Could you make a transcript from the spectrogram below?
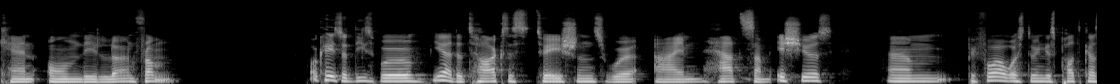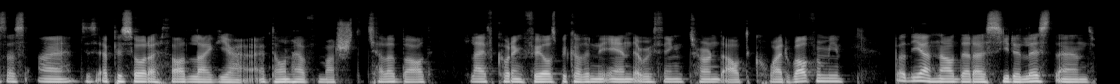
can only learn from. Okay, so these were, yeah, the talks, the situations where I had some issues um, before I was doing this podcast, as I, this episode, I thought like, yeah, I don't have much to tell about live coding fails because in the end, everything turned out quite well for me. But yeah, now that I see the list and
